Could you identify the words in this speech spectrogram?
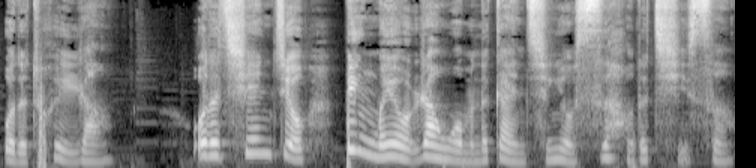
我的退让，我的迁就，并没有让我们的感情有丝毫的起色。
